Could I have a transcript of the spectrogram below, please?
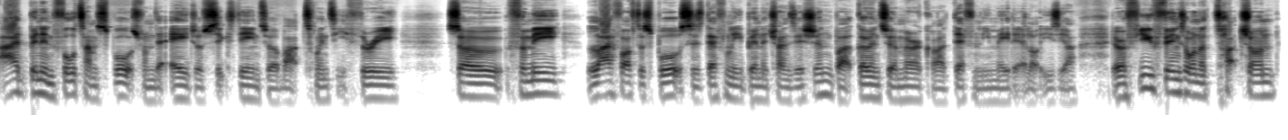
I'd been in full time sports from the age of 16 to about 23. So for me, life after sports has definitely been a transition, but going to America definitely made it a lot easier. There are a few things I want to touch on,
